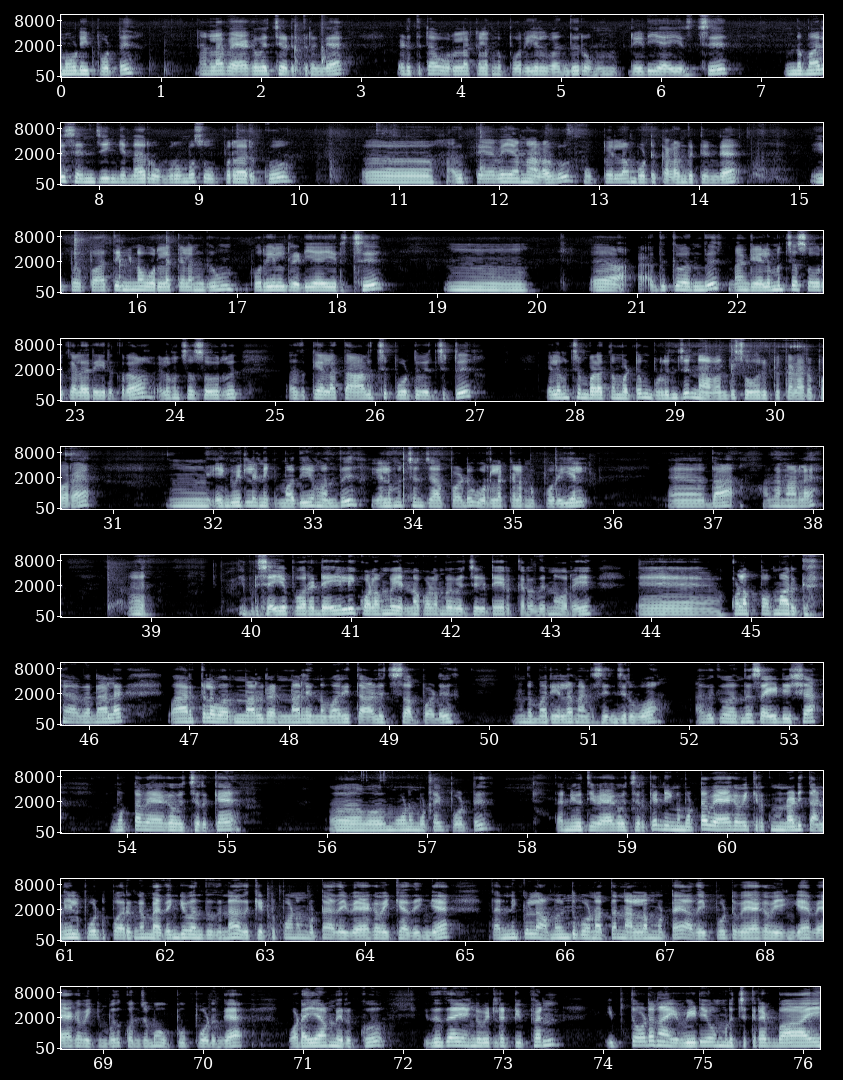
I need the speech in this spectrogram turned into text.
மூடி போட்டு நல்லா வேக வச்சு எடுத்துருங்க. எடுத்துட்டா உருளைக்கிழங்கு பொரியல் வந்து ரொம்ப ரெடி ஆயிடுச்சு இந்த மாதிரி செஞ்சிங்கன்னா ரொம்ப ரொம்ப சூப்பராக இருக்கும். அதுக்கு தேவையான அளவு உப்பெல்லாம் போட்டு கலந்துக்குங்க. இப்போ பார்த்திங்கன்னா உருளைக்கிழங்கும் பொரியல் ரெடி ஆயிடுச்சு அதுக்கு வந்து நாங்கள் எலுமிச்சை சோறு கிளறி இருக்கிறோம். எலுமிச்சை சோறு அதுக்கு எல்லாம் தாளித்து போட்டு வச்சுட்டு எலுமிச்சம்பழத்தை மட்டும் புழிஞ்சு நான் வந்து சோறு இப்போ கிளற போகிறேன் எங்கள் வீட்டில் இன்றைக்கி மதியம் வந்து எலுமிச்சம் சாப்பாடு உருளைக்கிழங்கு பொரியல் தான் அதனால் இப்படி செய்ய போகிறேன் டெய்லி குழம்பு என்ன குழம்பு வச்சுக்கிட்டே இருக்கிறதுன்னு ஒரே குழப்பமாக இருக்குது அதனால் வாரத்தில் ஒரு நாள் ரெண்டு நாள் இந்த மாதிரி தாளிச்சு சாப்பாடு இந்த மாதிரியெல்லாம் நாங்கள் செஞ்சுருவோம். அதுக்கு வந்து சைடிஷ்ஷாக முட்டை வேக வச்சுருக்கேன். ஒரு மூணு முட்டை போட்டு தண்ணி ஊற்றி வேக வச்சுருக்கேன். நீங்கள் முட்டை வேக வைக்கிறதுக்கு முன்னாடி தண்ணியில் போட்டு பாருங்கள் மிதங்கி வந்ததுன்னா அது கெட்டுப்போன முட்டை அதை வேக வைக்காதீங்க. தண்ணிக்குள்ளே அமிழ்ந்து போனால் தான் நல்ல முட்டை. அதை போட்டு வேக வைங்க. வேக வைக்கும்போது கொஞ்சமாக உப்பு போடுங்க. உடையாமல் இருக்கும். இதுதான் எங்கள் வீட்டில் டிஃபன். இத்தோடு நான் வீடியோ முடிச்சுக்கிறேன். பாய்.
